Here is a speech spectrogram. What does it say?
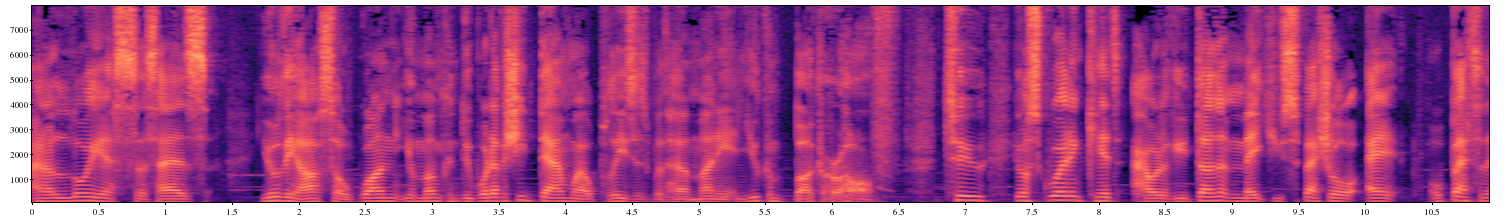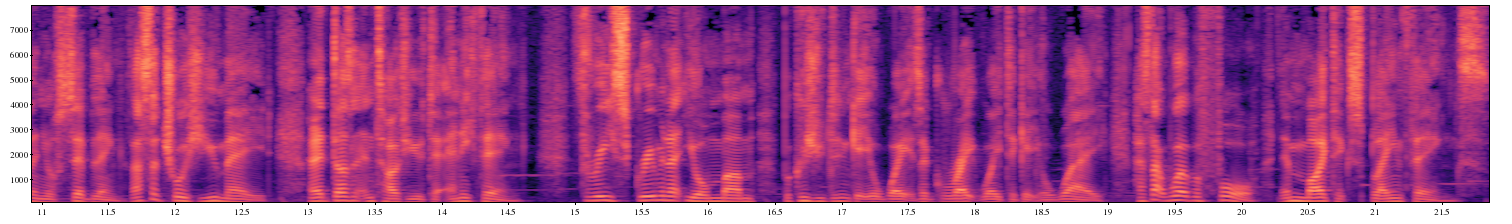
And a lawyer says, You're the asshole. One, your mum can do whatever she damn well pleases with her money, and you can bug her off. Two, your squirting kids out of you doesn't make you special or, or better than your sibling. That's a choice you made, and it doesn't entitle you to anything. Three, screaming at your mum because you didn't get your way is a great way to get your way. Has that worked before? It might explain things.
